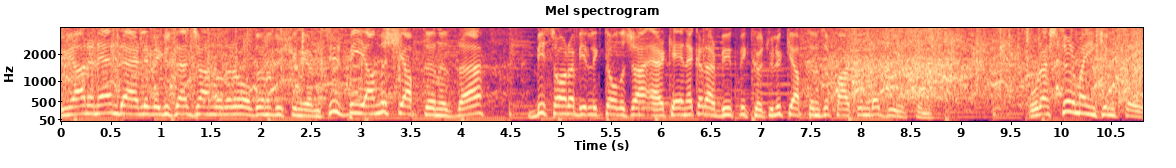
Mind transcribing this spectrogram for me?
Dünyanın en değerli ve güzel canlıları olduğunu düşünüyorum. Siz bir yanlış yaptığınızda bir sonra birlikte olacağı erkeğe ne kadar büyük bir kötülük yaptığınızı farkında değilsiniz. Uğraştırmayın kimseyi.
